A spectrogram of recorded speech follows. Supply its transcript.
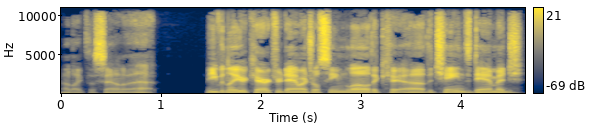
I like the sound of that. Even though your character damage will seem low, the, uh, the chain's damage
